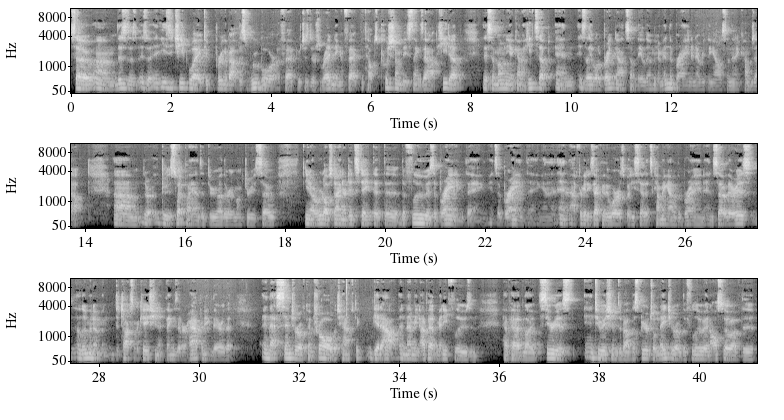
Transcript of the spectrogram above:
So um, this is, a, is, an easy, cheap way to bring about this rubor effect, which is this reddening effect that helps push some of these things out, heat up. This ammonia kind of heats up and is able to break down some of the aluminum in the brain and everything else, and then it comes out um, through the sweat glands and through other emunctories. So you know, Rudolf Steiner did state that the, the flu is a brain thing. It's a brain thing. And, and I forget exactly the words, but he said it's coming out of the brain. And so there is aluminum and detoxification and things that are happening there that in that center of control, which have to get out. And I mean, I've had many flus and have had like serious intuitions about the spiritual nature of the flu and also of the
